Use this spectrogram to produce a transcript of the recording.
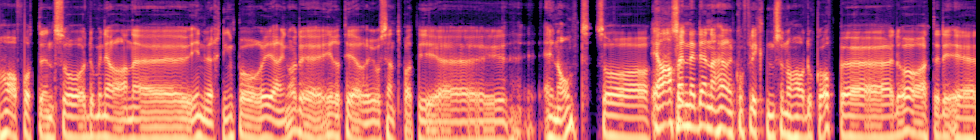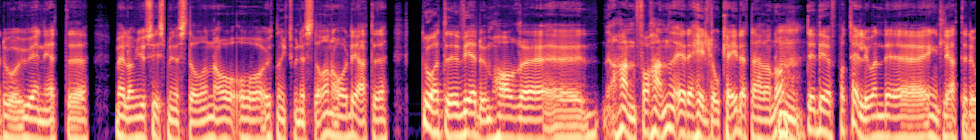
har fått en så dominerende innvirkning på regjeringa, det irriterer jo Senterpartiet eh, enormt. Så, Ja, altså- men denne her konflikten som nå har dukka opp, eh, da, at det er da uenighet eh, mellom justisministeren og, og utenriksministeren, og det at eh, da at Vedum har eh, han, For han er det helt ok, dette her nå. Mm. Det, det forteller jo en det, egentlig at det,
